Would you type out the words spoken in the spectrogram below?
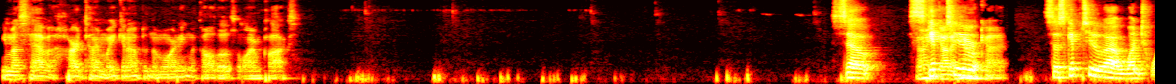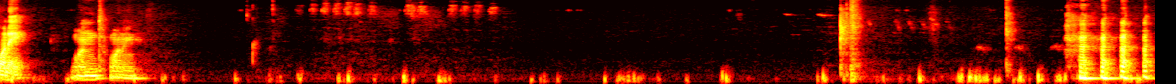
You must have a hard time waking up in the morning with all those alarm clocks. So Oh, skip a to so skip to uh, 120. 120.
